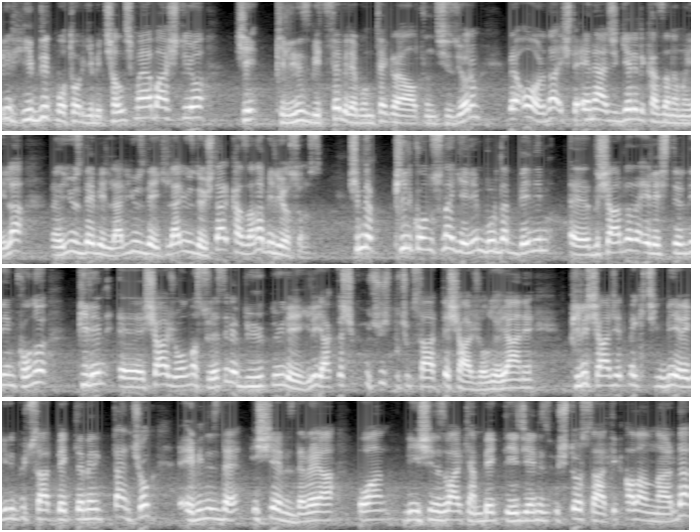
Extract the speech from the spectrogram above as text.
bir hibrit motor gibi çalışmaya başlıyor ki piliniz bitse bile bunu tekrar altını çiziyorum ve orada işte enerji geri kazanımıyla e, %1'ler, %2'ler, %3'ler kazanabiliyorsunuz. Şimdi pil konusuna geleyim. Burada benim e, dışarıda da eleştirdiğim konu pilin e, şarj olma süresi ve büyüklüğüyle ilgili. Yaklaşık 3-3,5 saatte şarj oluyor. Yani pili şarj etmek için bir yere gidip 3 saat beklemekten çok evinizde, iş yerinizde veya o an bir işiniz varken bekleyeceğiniz 3-4 saatlik alanlarda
